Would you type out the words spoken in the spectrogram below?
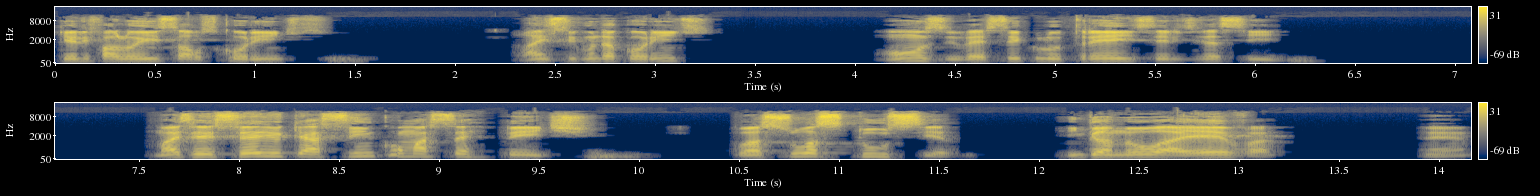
que ele falou isso aos Coríntios. Lá em 2 Coríntios 11, versículo 3, ele diz assim: Mas receio que assim como a serpente, com a sua astúcia, enganou a Eva, né?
